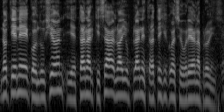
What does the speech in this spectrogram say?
no tiene conducción y está anarquizada, no hay un plan estratégico de seguridad en la provincia.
